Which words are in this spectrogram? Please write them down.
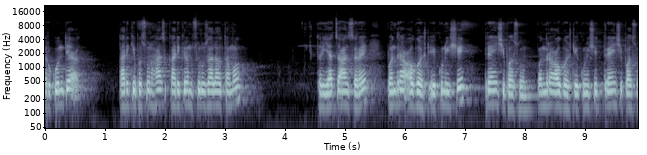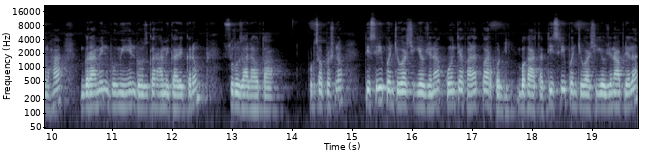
तर कोणत्या तारखेपासून हा कार्यक्रम सुरू झाला होता मग? तर याचा आन्सर आहे पंधरा ऑगस्ट एकोणीसशे त्र्याऐंशीपासून पंधरा ऑगस्ट एकोणीसशे त्र्याऐंशीपासून हा ग्रामीण भूमिहीन रोजगार हमी कार्यक्रम सुरू झाला होता. पुढचा प्रश्न तिसरी पंचवार्षिक योजना कोणत्या काळात पार पडली? बघा आता तिसरी पंचवार्षिक योजना आपल्याला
